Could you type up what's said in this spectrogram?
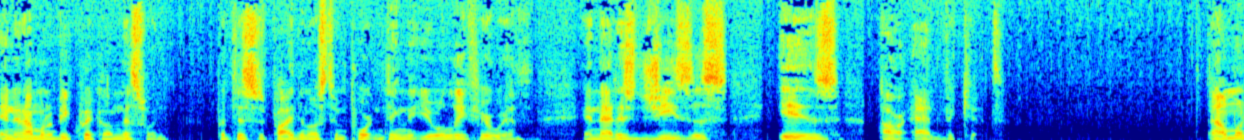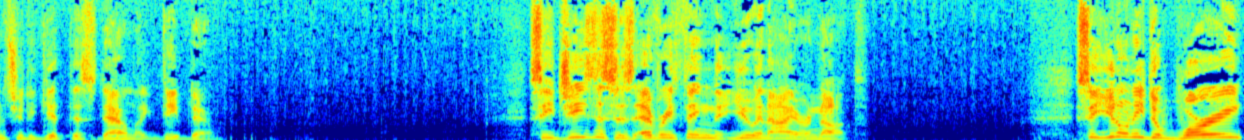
And then I'm going to be quick on this one, but this is probably the most important thing that you will leave here with. And that is Jesus is our advocate. I want you to get this down, like deep down. See, Jesus is everything that you and I are not. See, you don't need to worry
